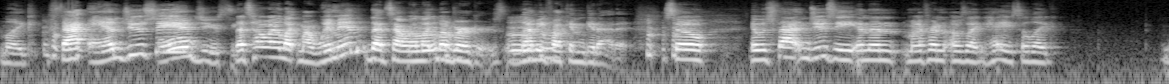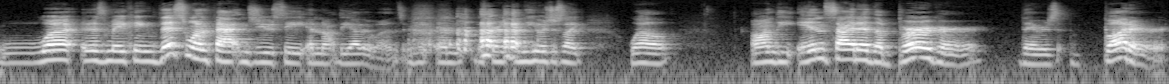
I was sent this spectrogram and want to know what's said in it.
Like fat and juicy. and juicy. That's how I like my women. That's how I like my Mhm. burgers. Let me Mhm. fucking get at it. So it was fat and juicy, and then my friend, I was like, "Hey, so like, what is making this one fat and juicy and not the other ones?" And he and, person, and he was just like, "Well, on the inside of the burger, there's butter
